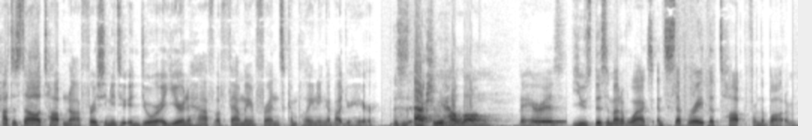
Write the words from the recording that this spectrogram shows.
How to style a top knot. First, you need to endure a year and a half of family and friends complaining about your hair. This is actually how long the hair is. Use this amount of wax and separate the top from the bottom.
